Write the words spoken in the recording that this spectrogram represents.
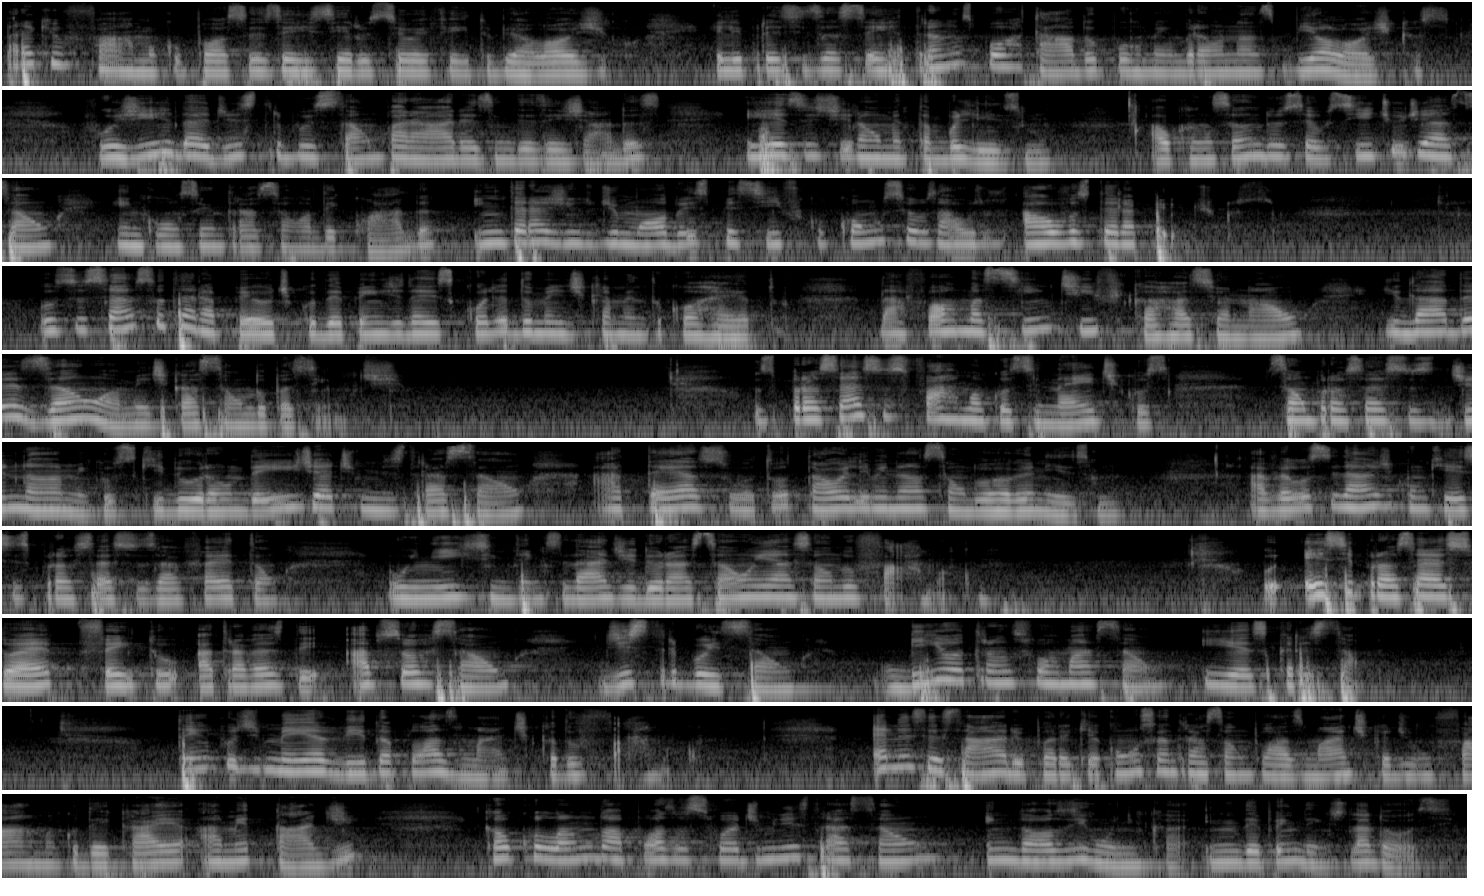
Para que o fármaco possa exercer o seu efeito biológico, ele precisa ser transportado por membranas biológicas, fugir da distribuição para áreas indesejadas e resistir ao metabolismo, alcançando o seu sítio de ação em concentração adequada e interagindo de modo específico com seus alvos terapêuticos. O sucesso terapêutico depende da escolha do medicamento correto, da forma científica racional e da adesão à medicação do paciente. Os processos farmacocinéticos são processos dinâmicos que duram desde a administração até a sua total eliminação do organismo. A velocidade com que esses processos afetam o início, intensidade, duração e ação do fármaco. Esse processo é feito através de absorção, distribuição, biotransformação e excreção. Tempo de meia-vida plasmática do fármaco. É necessário para que a concentração plasmática de um fármaco decaia à metade, calculando após a sua administração em dose única, independente da dose.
